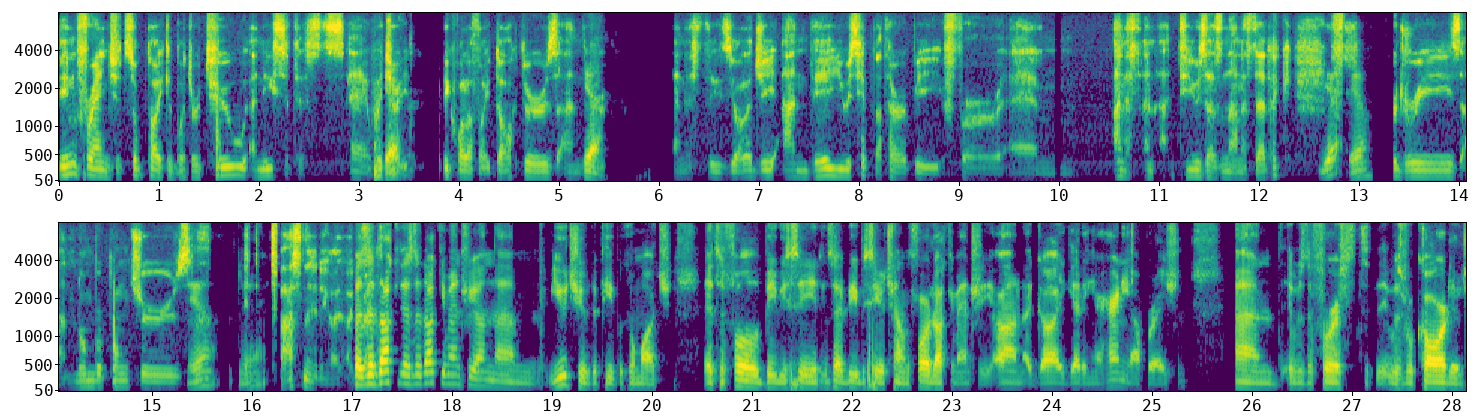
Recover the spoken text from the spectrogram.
in French. It's subtitled, but there are two anesthetists, uh, which yeah. are fully qualified doctors and yeah. anesthesiology, and they use hypnotherapy for um, to use as an anesthetic. Yeah, yeah. Surgeries and lumbar punctures. Yeah, yeah. It's fascinating. I, I there's a doc. There's a documentary on um, YouTube that people can watch. It's a full BBC. I think it's a BBC or Channel Four documentary on a guy getting a hernia operation, and it was the first. It was recorded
